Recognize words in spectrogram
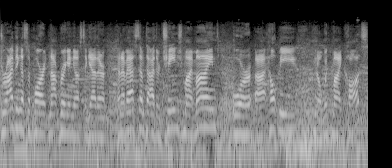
driving us apart, not bringing us together. And I've asked them to either change my mind or uh, help me, you know, with my cause.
